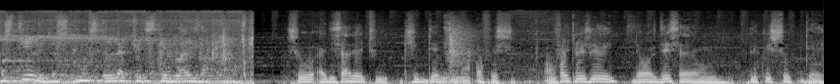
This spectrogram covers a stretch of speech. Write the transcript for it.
for stealing the school's electric stabilizer. So I decided to keep them in my office. Unfortunately, there was this um, liquid soap there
